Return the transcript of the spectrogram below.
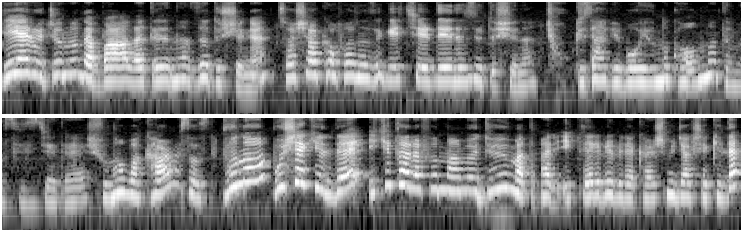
diğer ucunu da bağladığınızı düşünün. Soşa kafanızı geçirdiğinizi düşünün. Çok güzel bir boyunluk olmadı mı sizce de? Şuna bakar mısınız? Bunu bu şekilde iki tarafından böyle düğüm atıp hani ipleri birbirine karışmayacak şekilde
